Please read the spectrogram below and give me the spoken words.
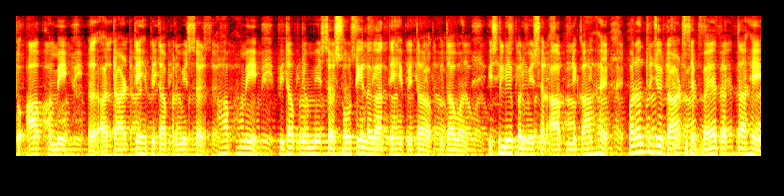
तो आप हमें डांटते हैं पिता परमेश्वर। आप हमें पिता परमेश्वर सोटे लगाते हैं पिता खुदावन इसलिए परमेश्वर आपने कहा है परंतु जो डांट से बैर रखता है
